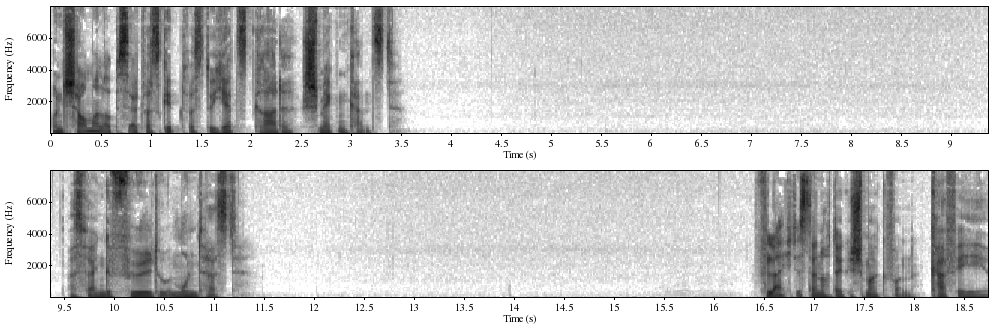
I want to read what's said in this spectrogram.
Und schau mal, ob es etwas gibt, was du jetzt gerade schmecken kannst. was für ein Gefühl du im Mund hast. Vielleicht ist da noch der Geschmack von Kaffee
